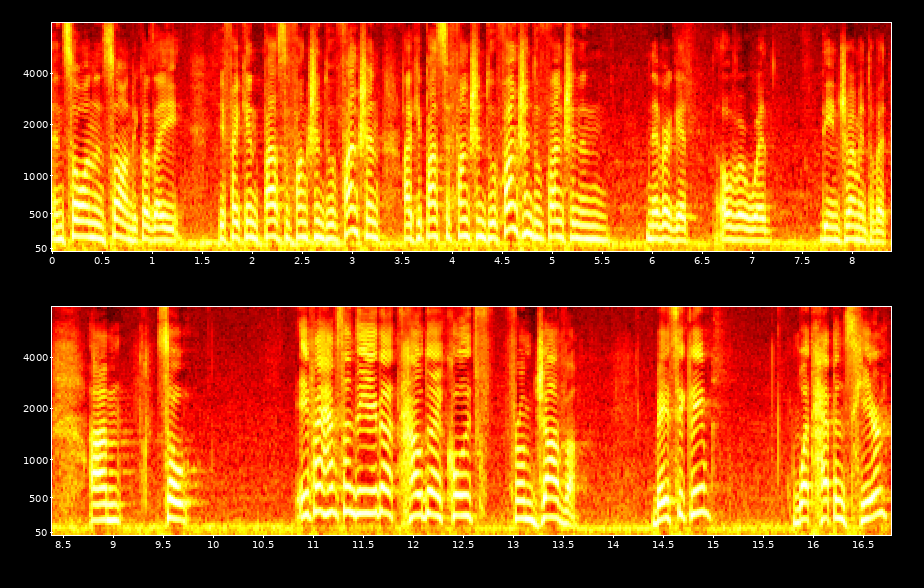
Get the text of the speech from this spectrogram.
and so on and so on, because I, if I can pass a function to a function, I can pass a function to a function to a function and never get over with the enjoyment of it. Um, so if I have something like that, how do I call it from Java? basically, what happens here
